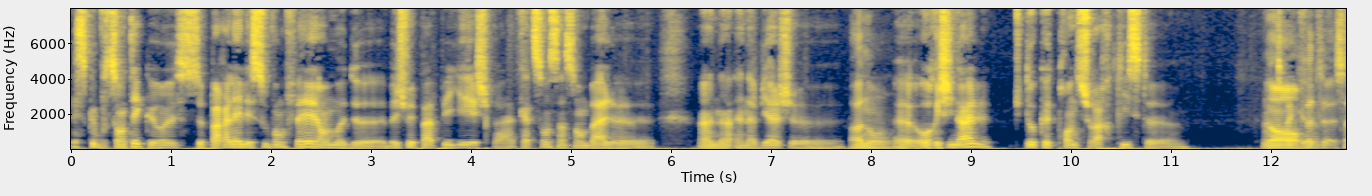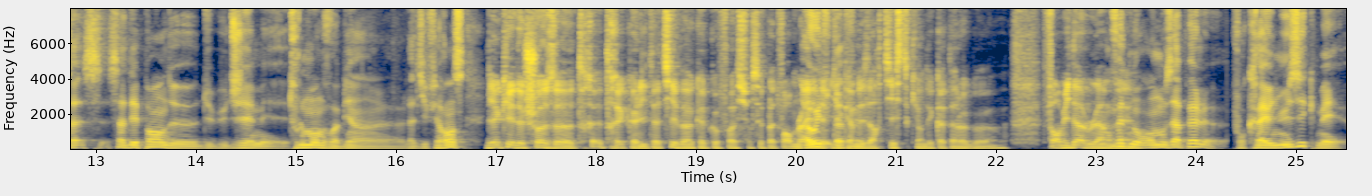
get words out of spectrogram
est-ce que vous sentez que ce parallèle est souvent fait en mode euh, ben, je vais pas payer, je sais pas, 400, 500 balles euh, un, un habillage euh, Ah non. euh, original plutôt que de prendre sur Artlist non, en fait, euh, ça, ça dépend de- du budget, mais tout le monde voit bien euh, la différence. Bien qu'il y ait des choses euh, très, très qualitatives, hein, quelquefois, sur ces plateformes-là, Ah oui, il y a, y quand même des artistes qui ont des catalogues euh, formidables. hein, En mais- fait, nous, on nous appelle pour créer une musique, mais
